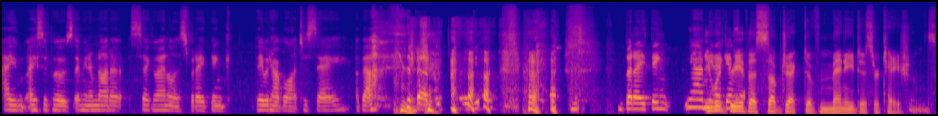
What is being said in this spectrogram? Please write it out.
I, I suppose, I mean, I'm not a psychoanalyst, but I think they would have a lot to say about, about but I think, yeah, I mean, you would I guess be the subject of many dissertations.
